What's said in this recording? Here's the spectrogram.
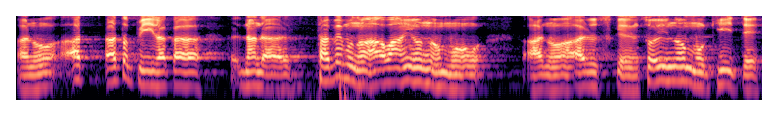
あのアトピーだかなんだ食べ物合わんようのもあのあるすけんそういうのも聞いて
